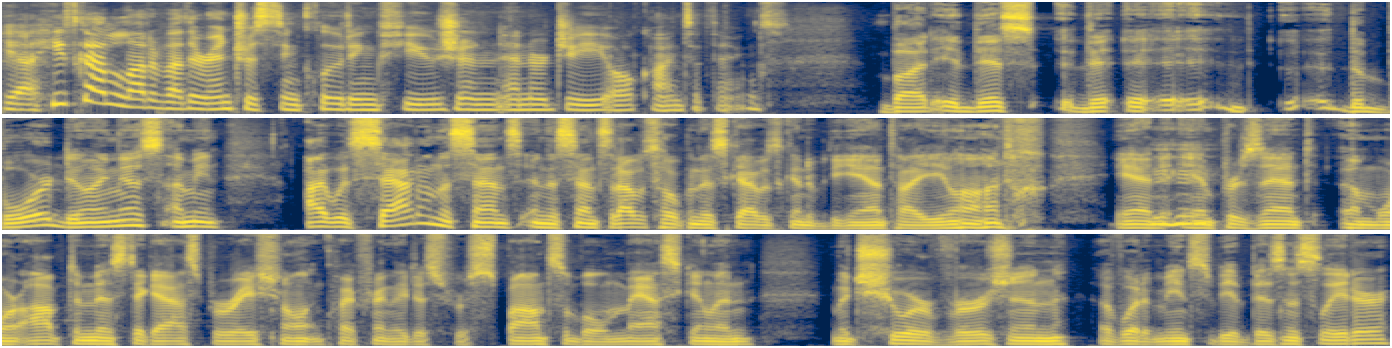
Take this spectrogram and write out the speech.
Yeah, he's got a lot of other interests, including fusion, energy, all kinds of things. But it, this the uh, the board doing this. I mean, I was sad on the sense in the sense that I was hoping this guy was going to be anti Elon and Mm-hmm. and present a more optimistic, aspirational, and quite frankly, just responsible, masculine, mature version of what it means to be a business leader.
